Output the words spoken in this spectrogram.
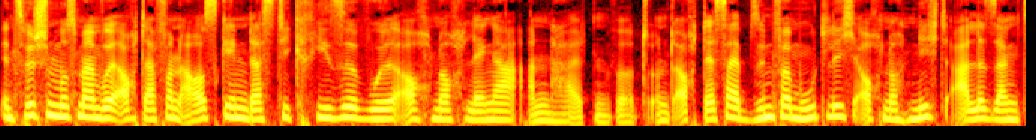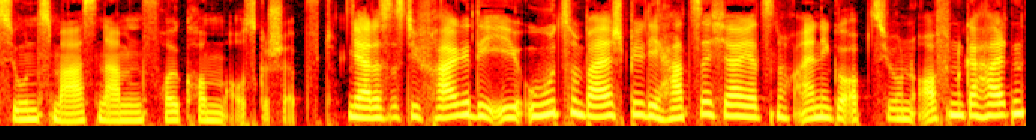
Inzwischen muss man wohl auch davon ausgehen, dass die Krise wohl auch noch länger anhalten wird. Und auch deshalb sind vermutlich auch noch nicht alle Sanktionsmaßnahmen vollkommen ausgeschöpft. Ja, das ist die Frage. Die EU zum Beispiel, die hat sich ja jetzt noch einige Optionen offen gehalten.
